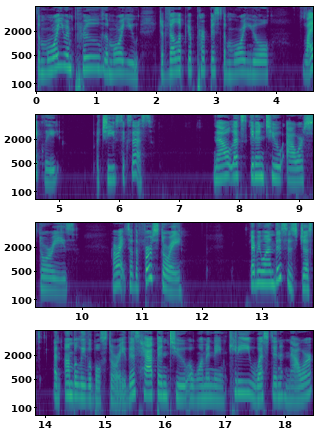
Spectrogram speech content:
the more you improve, the more you develop your purpose, the more you'll likely achieve success. Now, let's get into our stories. All right, so the first story, everyone, this is just an unbelievable story. This happened to a woman named Kittie Weston Knauer.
